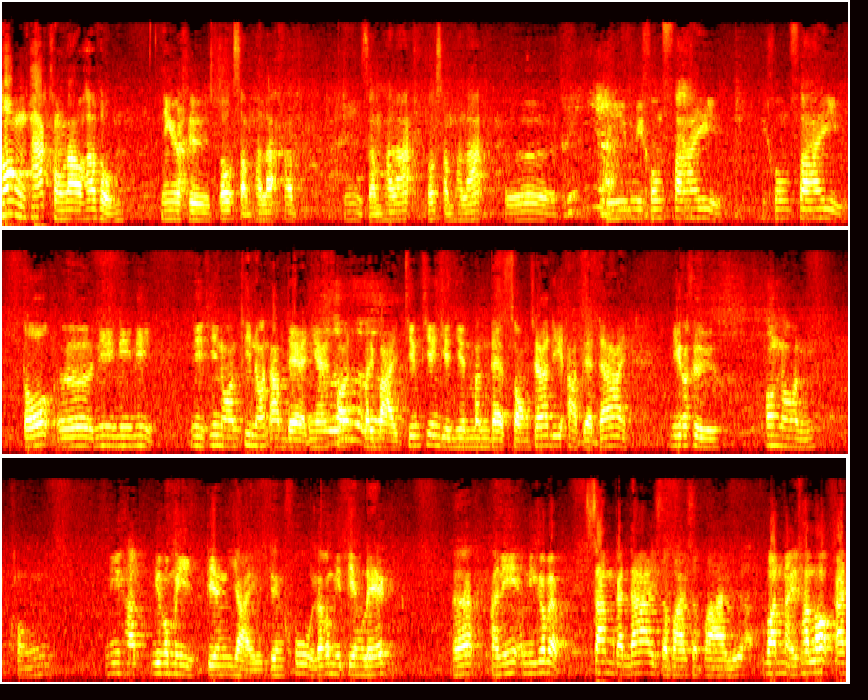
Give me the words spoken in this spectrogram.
ห้องพักของเราครับผม นี่ก็คือโต๊ะสัมภาระครับนี่สัมภาระโต๊ะสัมภาระเออมีมีโคมไฟ มีโคมไฟ โต๊ะเออ นี่นี่นี่นี่ที่นอนที่นอนอาบแดดไงพอบ่ายๆเที่ยงเที่ยงเย็นเย็นๆมันแดดสองใช่ไหมดีอาบแดดได้ นี่ก็คือห้องนอนของนี่ครับนี่ก็มีเตียงใหญ่เตียงคู่แล้วก็มีเตียงเล็กนะอันนี้อันนี้ก็แบบซ้ำกันได้สบายสบายๆหรือวันไหนทะเลาะกัน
